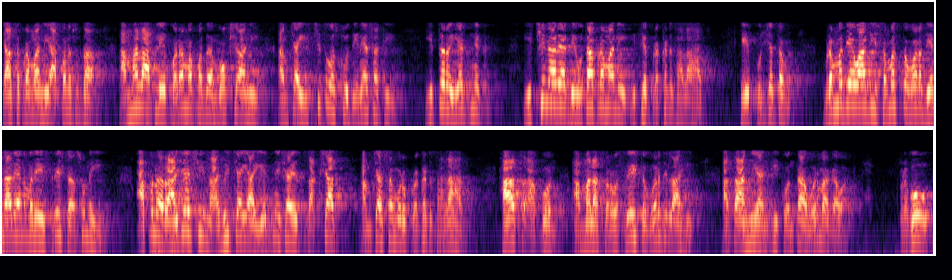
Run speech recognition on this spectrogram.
त्याचप्रमाणे आपण सुद्धा आम्हाला आपले परमपद मोक्ष आणि आमच्या इच्छित वस्तू देण्यासाठी इतर यज्ञ इच्छिणाऱ्या देवताप्रमाणे इथे प्रकट झाला आहात. हे पूज्यतम ब्रह्मदेवादी समस्त वर देणाऱ्यांमध्ये श्रेष्ठ असूनही आपण राजर्षी नाभीच्या या यज्ञशाळेत साक्षात आमच्यासमोर प्रकट झाला आहात. हाच आपण आम्हाला सर्वश्रेष्ठ वर दिला आहे. आता आम्ही आणखी कोणता वर मागावा? प्रभू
